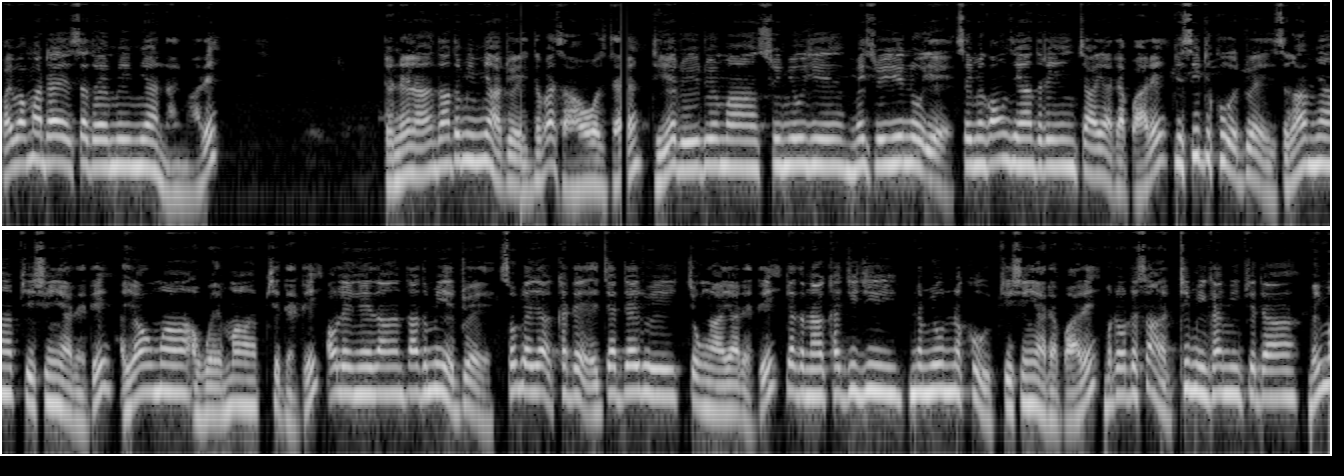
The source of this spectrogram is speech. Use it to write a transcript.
ဘိုင်ဘာမှထားရဲ့ဆက်သွယ်မေးမြန်းနိုင်ပါတယ်။ တနင်္လာသားသမီးများအတွက်တပတ်စာဟောစတဲ့ဒီရက်တွေအတွင်းမှာဆွေမျိုးရင်းမိတ်ဆွေရင်းတို့ရဲ့စိတ်မကောင်းစရာသတင်းကြားရတတ်ပါတယ်ပစ္စည်းတစ်ခုအတွက်စကားများဖြည့်ရှင်းရတတ်တယ်အယောင်မှအဝယ်မှဖြစ်တတ်တယ်အောက်လည်းငယ်သားသားသမီးအတွက်ဆုံးဖြတ်ရခက်တဲ့အကြက်တဲတွေကြုံလာရတတ်တယ်ပြဿနာခက်ကြီးကြီးနှမျိုးနှစ်ခုဖြည့်ရှင်းရတတ်ပါတယ်မတော်တဆထိမိခိုင်းမိဖြစ်တာမိမ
